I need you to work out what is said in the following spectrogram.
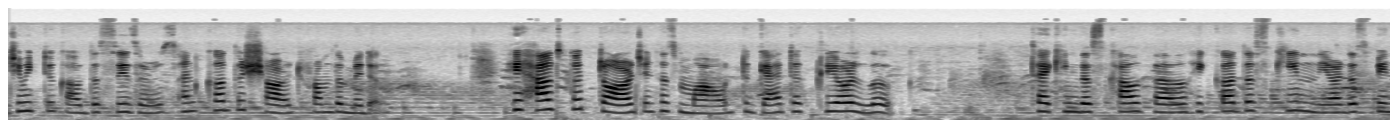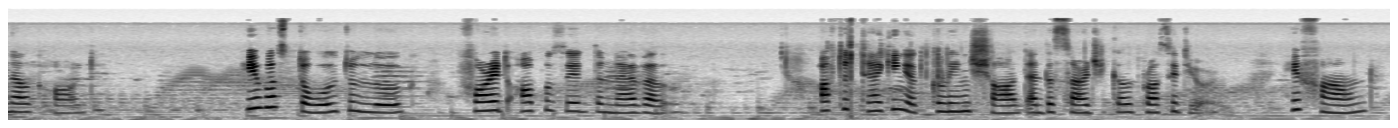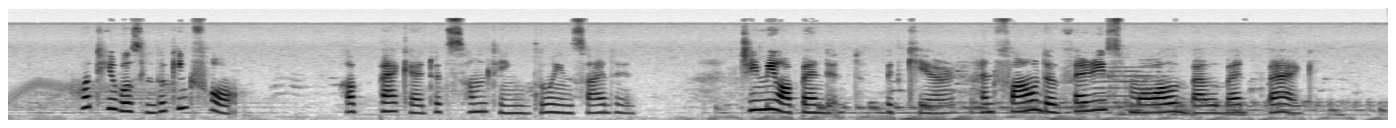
Jimmy took out the scissors and cut the shirt from the middle. He held the torch in his mouth to get a clear look. Taking the scalpel, he cut the skin near the spinal cord. He was told to look for it opposite the navel. After taking a clean shot at the surgical procedure, he found what he was looking for a packet with something blue inside it. Jimmy opened it with care and found a very small velvet bag.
